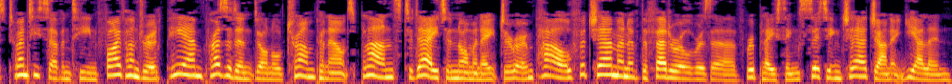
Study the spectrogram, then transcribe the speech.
2017 500 p.m. President Donald Trump announced plans today to nominate Jerome Powell for chairman of the Federal Reserve, replacing sitting chair Janet Yellen.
